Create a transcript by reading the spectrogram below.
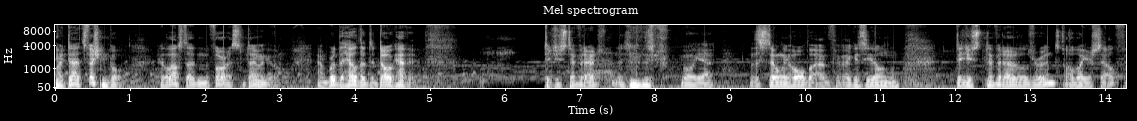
My dad's fishing pole. I lost that in the forest some time ago. And where the hell did the dog have it? Did you sniff it out? well, yeah. This is the only hole that I've, I can see on them. Did you sniff it out of those ruins all by yourself?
